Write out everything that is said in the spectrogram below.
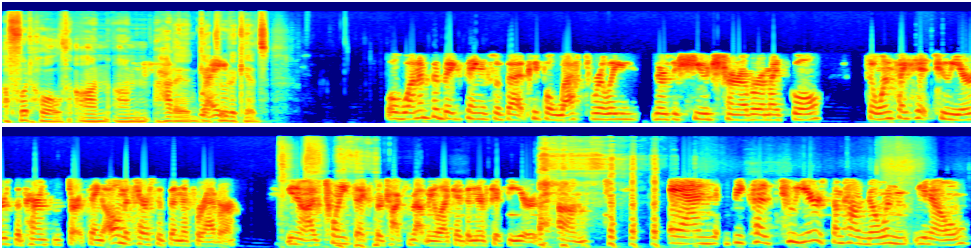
a foothold on on how to get right. through to kids. Well, one of the big things was that people left really, there's a huge turnover in my school. So once I hit two years, the parents would start saying, oh, Miss Harris has been there forever. You know, I was 26, they're talking about me like I've been there 50 years. Um, and because two years, somehow no one, you know,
